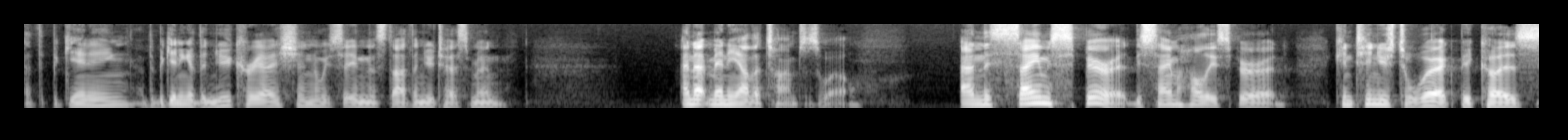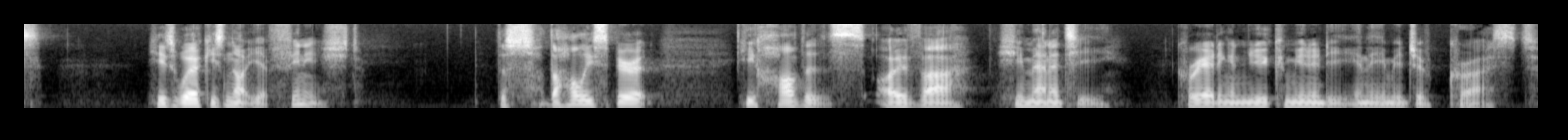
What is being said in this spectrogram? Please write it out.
at the beginning, at the beginning of the new creation, we see in the start of the New Testament, and at many other times as well. And this same Spirit, this same Holy Spirit, continues to work because his work is not yet finished. The, the Holy Spirit, he hovers over humanity creating a new community in the image of Christ.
